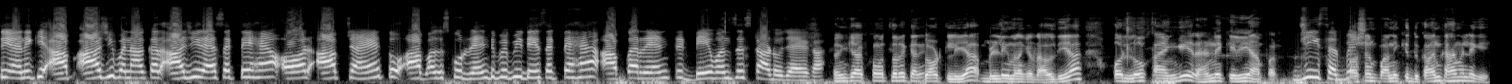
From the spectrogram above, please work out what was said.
तो यानी कि आप आज ही बनाकर आज ही रह सकते हैं और आप चाहें तो आप इसको रेंट पे भी दे सकते हैं आपका रेंट डे वन से स्टार्ट हो जाएगा। यानी कि आपका मतलब है प्लॉट लिया बिल्डिंग बना के डाल दिया और लोग आएँगे रहने के लिए यहाँ पर। जी सर राशन पानी की दुकान कहाँ मिलेगी?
